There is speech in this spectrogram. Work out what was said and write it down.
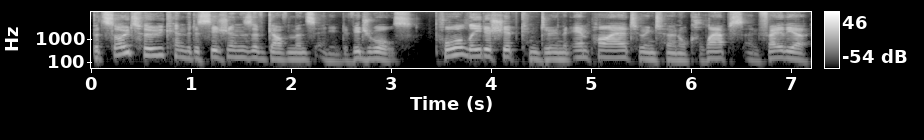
but so too can the decisions of governments and individuals. Poor leadership can doom an empire to internal collapse and failure,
